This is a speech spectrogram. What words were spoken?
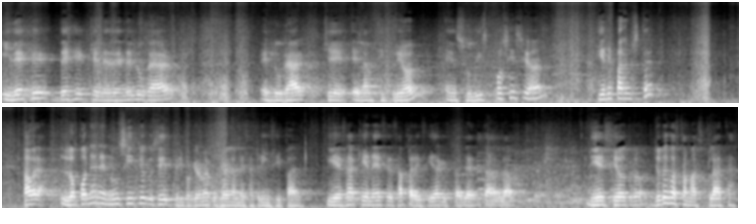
Y deje, deje que le den el lugar, el lugar que el anfitrión en su disposición tiene para usted. Ahora, lo ponen en un sitio que usted, ¿por qué no me pusieron en la mesa principal? ¿Y esa quién es? Esa parecida que está allá al lado. Y ese otro. Yo tengo hasta más plata.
